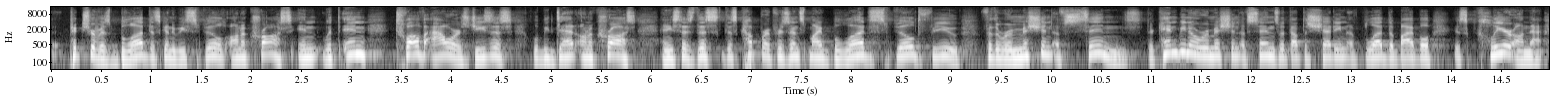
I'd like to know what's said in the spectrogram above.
a picture of his blood that's going to be spilled on a cross. In, within 12 hours, Jesus will be dead on a cross. And he says, this, this cup represents my blood spilled for you for the remission of sins. There can be no remission of sins without the shedding of blood. The Bible is clear on that.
